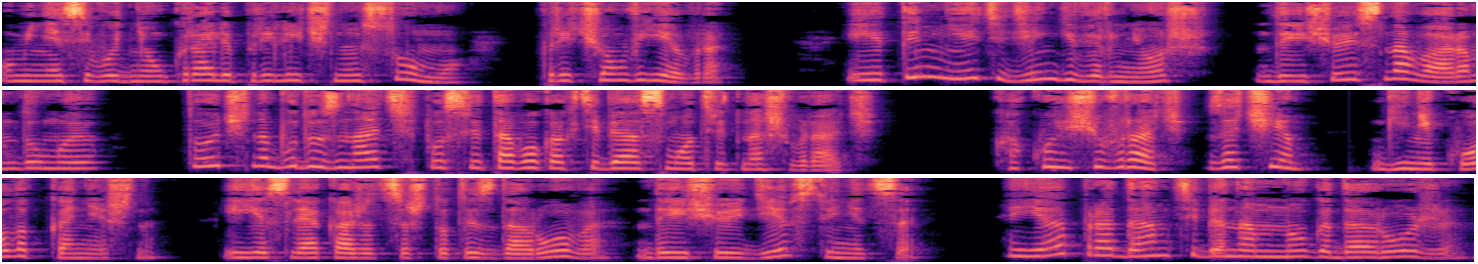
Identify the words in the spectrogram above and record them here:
У меня сегодня украли приличную сумму, причем в евро. И ты мне эти деньги вернешь, да еще и с наваром, думаю. Точно буду знать после того, как тебя осмотрит наш врач. Какой еще врач? Зачем? Гинеколог, конечно. И если окажется, что ты здорова, да еще и девственница, я продам тебя намного дороже,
